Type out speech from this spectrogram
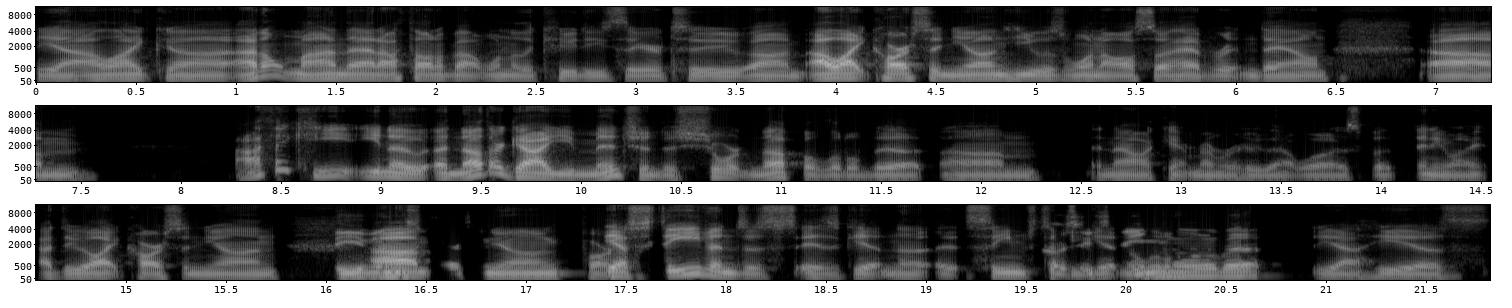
Yeah, I like. Uh, I don't mind that. I thought about one of the Coodys there too. Um, I like Carson Young. He was one I also had written down. Um, I think he, you know, another guy you mentioned is shortened up a little bit. Um, and now I can't remember who that was, but anyway, I do like Carson Young. Stevens, Um, Carson Young, Parker. Yeah, Stevens is is getting a. It seems to be getting a little. a little bit. Yeah, he is.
